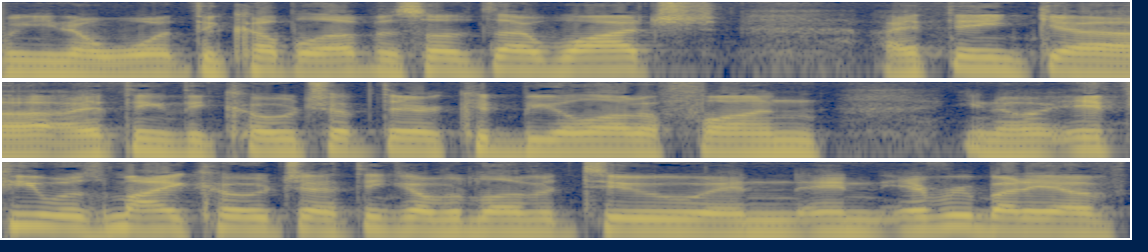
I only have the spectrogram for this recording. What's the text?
you know what the couple episodes I watched. I think uh, I think the coach up there could be a lot of fun. You know, if he was my coach, I think I would love it too. And and everybody I've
